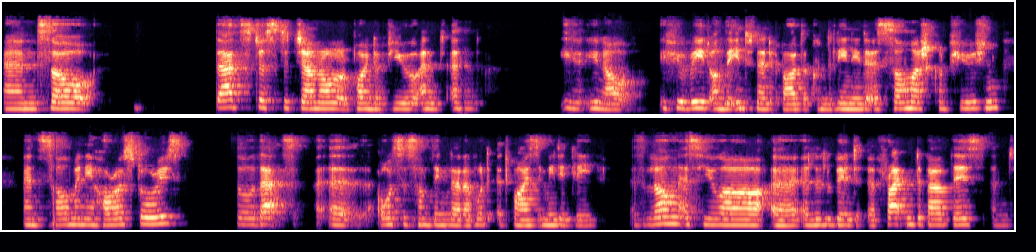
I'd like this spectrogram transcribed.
And so that's just a general point of view. And and you, you know if you read on the internet about the kundalini there is so much confusion and so many horror stories. So that's uh, also something that i would advise immediately. As long as you are uh, a little bit uh, frightened about this and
